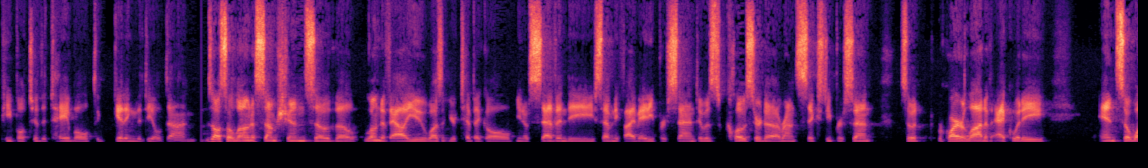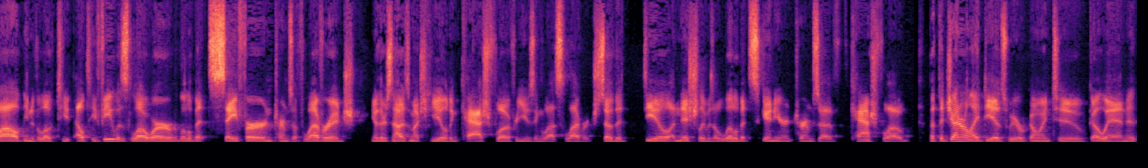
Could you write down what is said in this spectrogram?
people to the table to getting the deal done. There's also loan assumptions so the loan to value wasn't your typical you know 70 75 80% it was closer to around 60% so it required a lot of equity and so while you know the low T- LTV was lower, a little bit safer in terms of leverage, you know there's not as much yield and cash flow for using less leverage. So the deal initially was a little bit skinnier in terms of cash flow, but the general idea is we were going to go in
